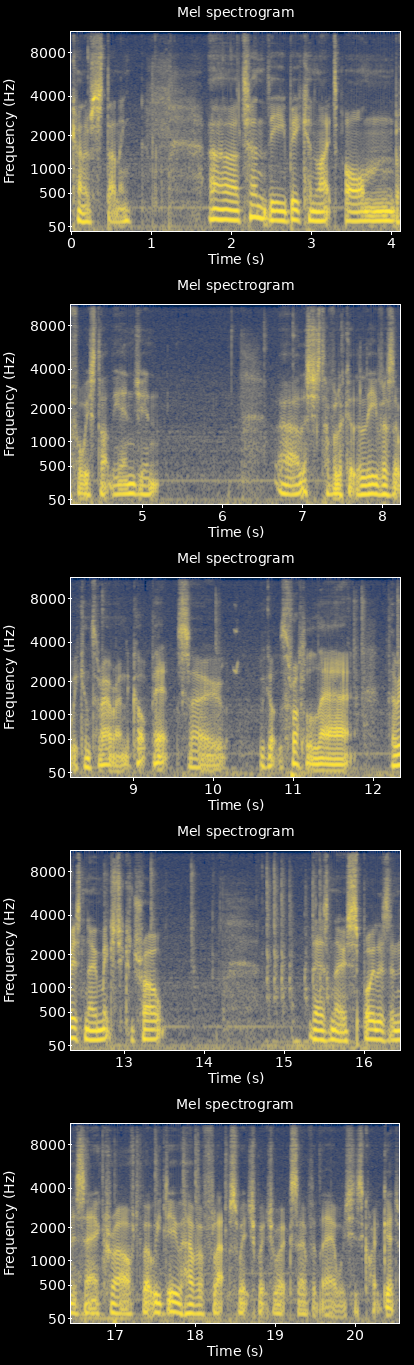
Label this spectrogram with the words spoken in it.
kind of stunning. Uh, turn the beacon light on before we start the engine. Uh, let's just have a look at the levers that we can throw around the cockpit. So we've got the throttle there, there is no mixture control. There's no spoilers in this aircraft, but we do have a flap switch which works over there, which is quite good.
